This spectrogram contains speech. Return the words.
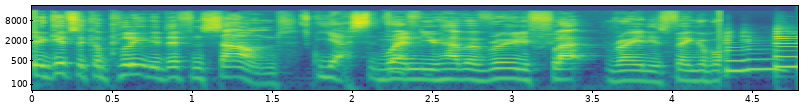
it gives a completely different sound Yes. when you have a really flat radius fingerboard.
